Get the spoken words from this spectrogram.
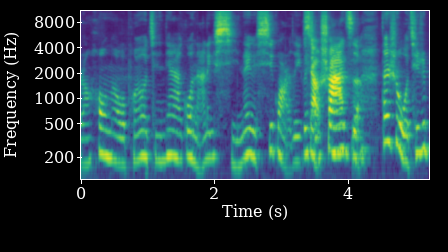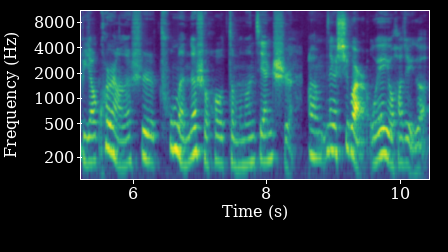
然后呢，我朋友前几天还给我拿了一个洗那个吸管的一个小刷刷子但是我其实比较困扰的是出门的时候怎么能坚持？嗯，那个吸管儿我也有好几个，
